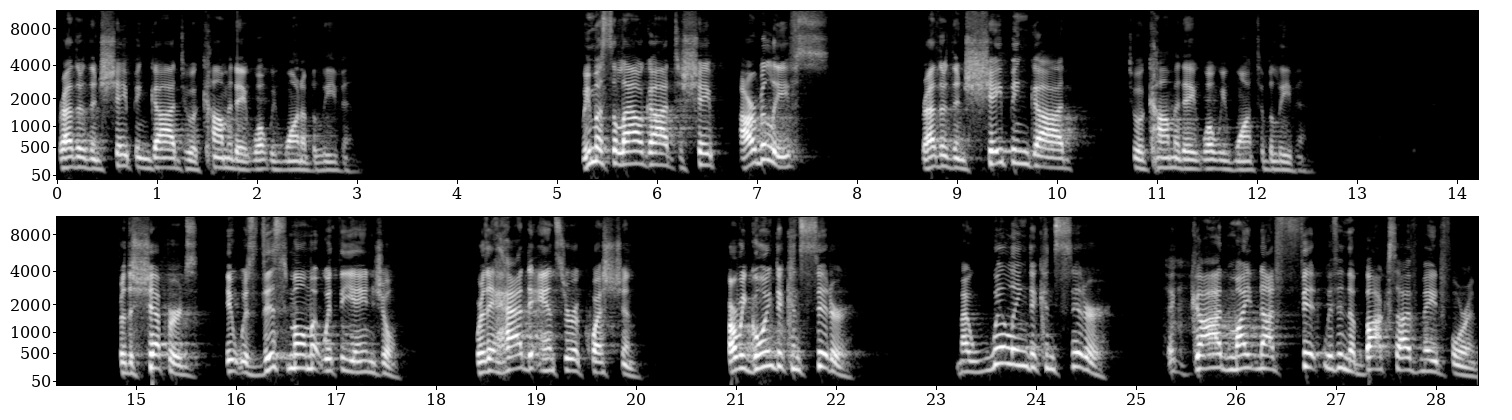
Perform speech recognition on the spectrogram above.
rather than shaping God to accommodate what we want to believe in. We must allow God to shape our beliefs rather than shaping God to accommodate what we want to believe in. For the shepherds, it was this moment with the angel where they had to answer a question Are we going to consider? Am I willing to consider that God might not fit within the box I've made for him?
